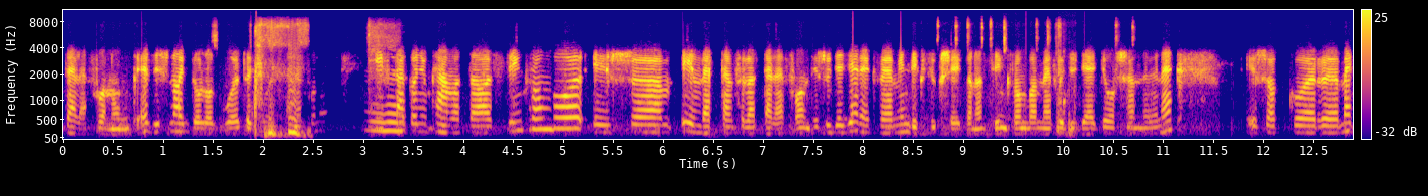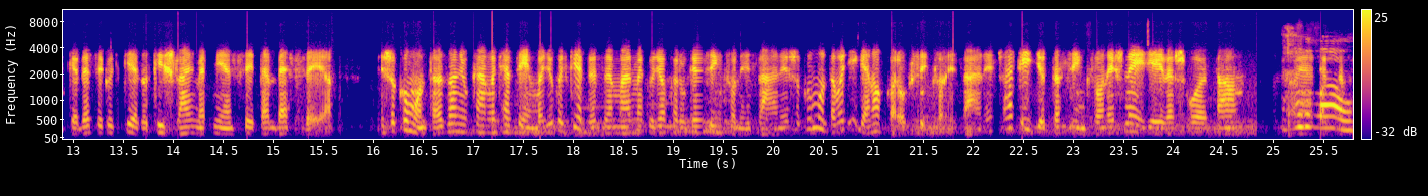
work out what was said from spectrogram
telefonunk. Ez is nagy dolog volt, hogy volt telefonunk. Hívták anyukámat a szinkronból, és uh, én vettem fel a telefont. És ugye gyerekre mindig szükség van a szinkronban, mert hogy ugye gyorsan nőnek. És akkor megkérdezték, hogy ki ez a kislány, mert milyen szépen beszél. És akkor mondta az anyukám, hogy hát én vagyok, hogy kérdezzem már meg, hogy akarok-e szinkronizálni. És akkor mondtam, hogy igen, akarok szinkronizálni. És hát így jött a szinkron, és négy éves voltam. Wow.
